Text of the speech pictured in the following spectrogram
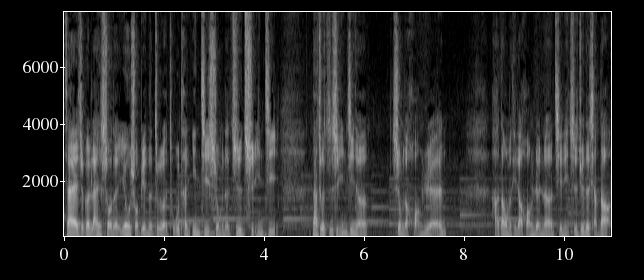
在这个蓝手的右手边的这个图腾印记是我们的支持印记，那这个支持印记呢，是我们的黄人。好，当我们提到黄人呢，其实你直觉的想到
